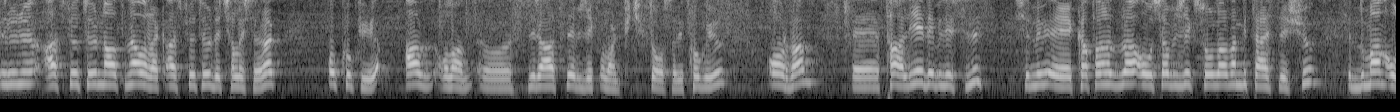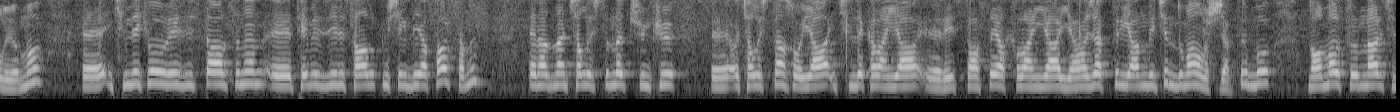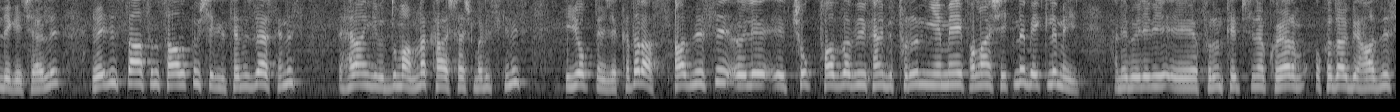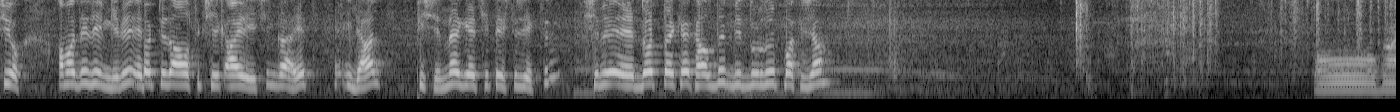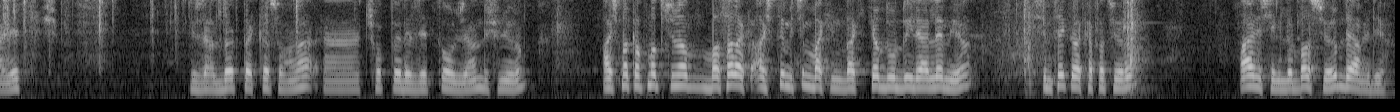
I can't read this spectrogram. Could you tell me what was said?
ürünü aspiratörün altına alarak aspiratörü de çalıştırarak o kokuyu az olan e, sizi rahatsız edebilecek olan küçük de olsa bir kokuyu oradan e, tahliye edebilirsiniz. Şimdi e, kafanızda oluşabilecek sorulardan bir tanesi de şu. duman oluyor mu? E, içindeki o rezistansının e, temizliğini sağlıklı bir şekilde yaparsanız en azından çalıştığında çünkü e, çalıştıktan sonra yağ içinde kalan yağ e, rezistansta kalan yağ yanacaktır. Yandığı için duman oluşacaktır. Bu normal fırınlar için de geçerli. Rezistansını sağlıklı bir şekilde temizlerseniz herhangi bir dumanla karşılaşma riskiniz yok denecek kadar az. Haznesi öyle e, çok fazla büyük hani bir fırın yemeği falan şeklinde beklemeyin. Hani böyle bir e, fırın tepsisine koyarım o kadar bir haznesi yok. Ama dediğim gibi e, 4 ya da 6 kişilik aile için gayet ideal pişirimler gerçekleştirecektir. Şimdi e, 4 dakika kaldı. Bir durdurup bakacağım. Oo gayet güzel. 4 dakika sonra e, çok da lezzetli olacağını düşünüyorum. Açma kapama tuşuna basarak açtığım için bakın dakika durdu ilerlemiyor. Şimdi tekrar kapatıyorum. Aynı şekilde basıyorum devam ediyor.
